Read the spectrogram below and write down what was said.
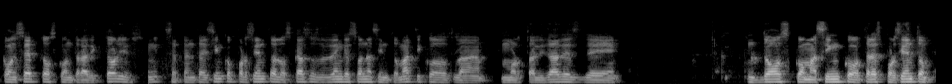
conceptos contradictorios. 75% de los casos de dengue son asintomáticos, la mortalidad es de 2,5 o 3%.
